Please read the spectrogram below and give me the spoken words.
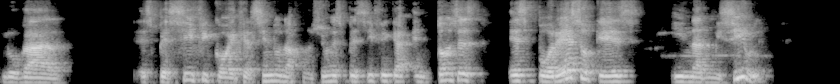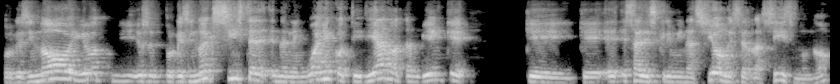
lugar específico, ejerciendo una función específica, entonces es por eso que es inadmisible. Porque si no, yo, porque si no existe en el lenguaje cotidiano también que, que, que esa discriminación, ese racismo, ¿no?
